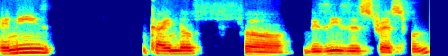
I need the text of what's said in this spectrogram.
Any kind of uh, disease is stressful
